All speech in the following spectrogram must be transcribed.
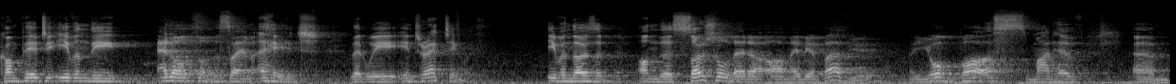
compared to even the adults of the same age that we're interacting with. Even those that on the social ladder are maybe above you, your boss might have um,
